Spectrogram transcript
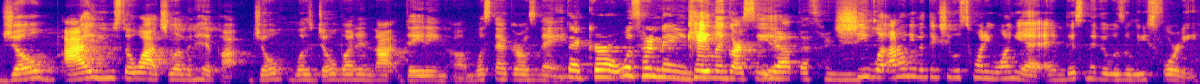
Joe, I used to watch Love and Hip Hop. Joe was Joe Budden not dating? Um, what's that girl's name? That girl, what's her name? Kaylin Garcia. Yeah, that's her name. She was. I don't even think she was 21 yet, and this nigga was at least 40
